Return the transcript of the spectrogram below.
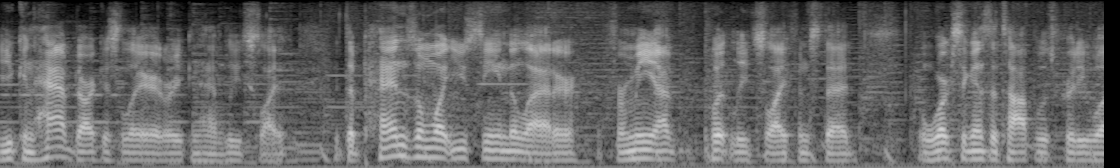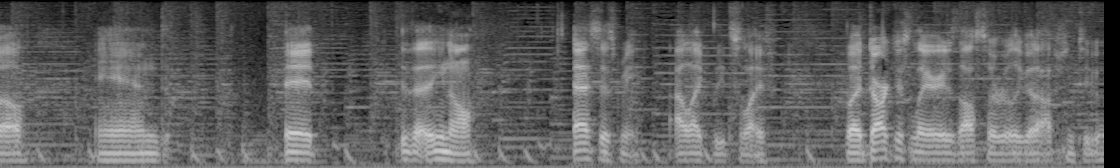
You can have Darkest Lariat or you can have Leech Life. It depends on what you see in the ladder. For me, I've put Leech Life instead. It works against the top boost pretty well, and it you know, That's just me. I like Leech Life. But Darkest Lariat is also a really good option too.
